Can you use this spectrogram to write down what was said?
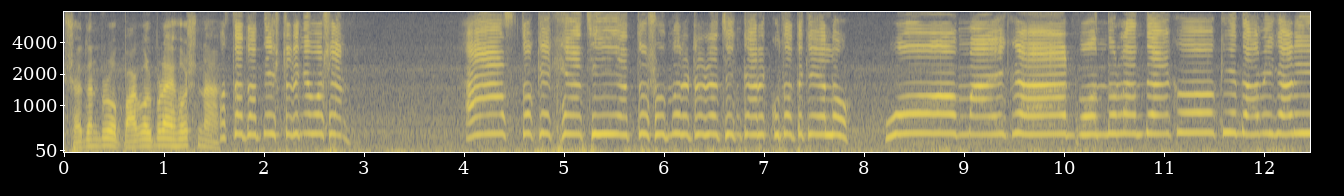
শয়তান ব্রো পাগল প্রায় হোস না। ওস্তাদ আপনি স্টারিং এ বসেন। আজ তোকে খেয়েছি এত সুন্দর একটা রেচিং কার কোথা থেকে এলো? ও মাই গড বন্ধুরা দেখো কি দামি গাড়ি।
